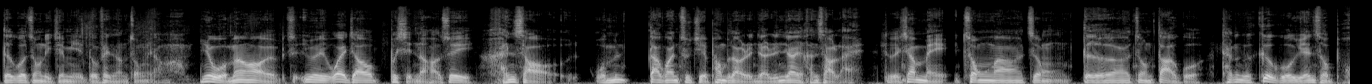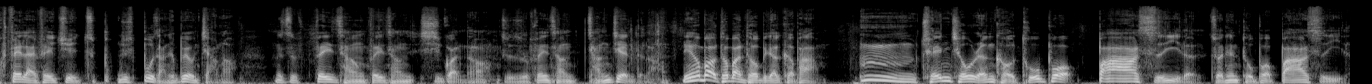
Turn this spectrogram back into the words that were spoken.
德国总理见面也都非常重要啊。因为我们哈，因为外交不行了哈，所以很少我们大官出去也碰不到人家，人家也很少来。对，像美中啊这种德啊这种大国，他那个各国元首飞来飞去，部部长就不用讲了，那是非常非常习惯的啊，就是非常常见的了。联合报头版头比较可怕，嗯，全球人口突破八十亿了，昨天突破八十亿了，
